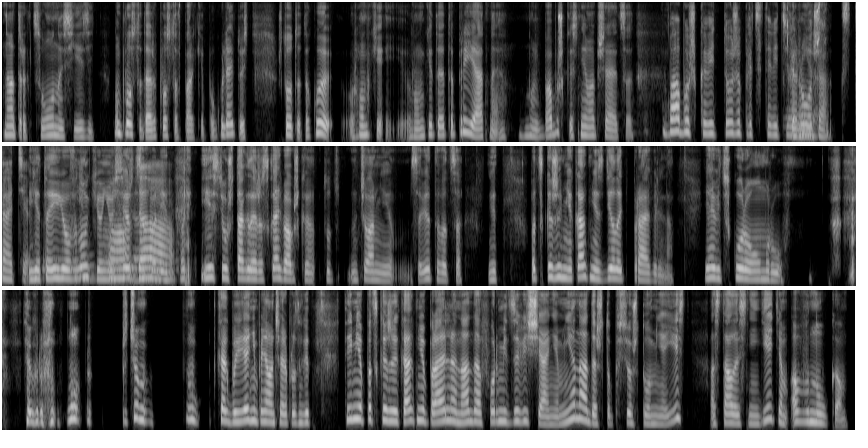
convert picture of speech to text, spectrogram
на аттракционы съездить. Ну, просто даже просто в парке погулять. То есть что-то такое. Ромке, Ромке-то это приятное. Ну, и бабушка с ним общается. Бабушка ведь тоже представитель Конечно. рода, кстати. И это ее внуки, у нее Да, сердце да, болит. вот Если уж так даже сказать, бабушка тут начала мне советоваться. Говорит, подскажи мне, как мне сделать правильно? Я ведь скоро умру. Я говорю, ну, причем, ну, как бы я не поняла вначале, просто говорит, ты мне подскажи, как мне правильно надо оформить завещание. Мне надо, чтобы все, что у меня есть, осталось не детям, а внукам.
